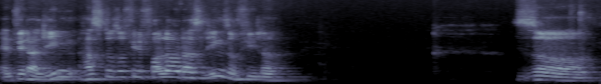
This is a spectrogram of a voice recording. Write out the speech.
entweder liegen, hast du so viel volle oder es liegen so viele. So.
